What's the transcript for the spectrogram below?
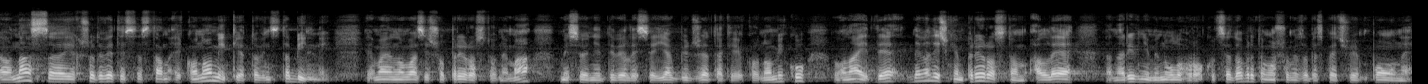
У нас, е, якщо дивитися стан економіки, то він стабільний. Я маю на увазі, що приросту нема. Ми сьогодні дивилися як бюджет, так і економіку. Вона йде невеличким приростом, але на рівні минулого року. Це добре, тому що ми забезпечуємо повне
